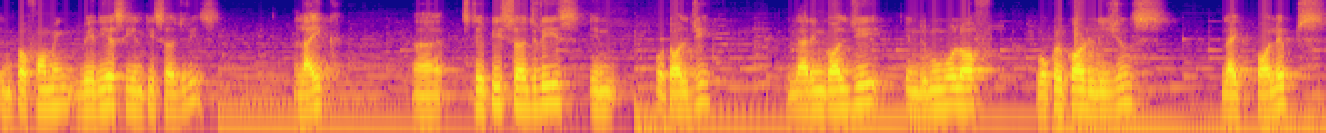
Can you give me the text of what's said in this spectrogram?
in performing various ENT surgeries like uh, stapes surgeries in otology, laryngology in removal of vocal cord lesions like polyps,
